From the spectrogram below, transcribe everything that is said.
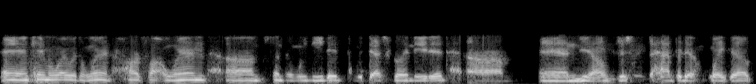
and came away with a win, hard fought win, um, something we needed, we desperately needed. Um, and, you know, just happy to wake up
